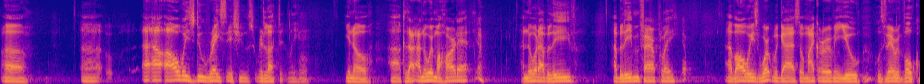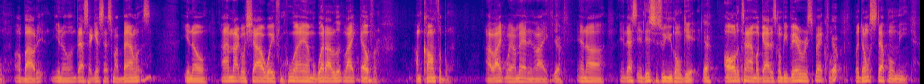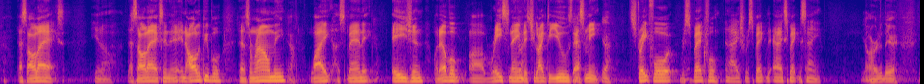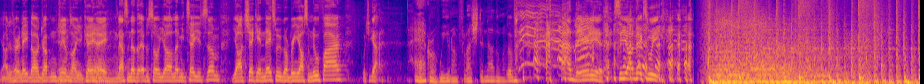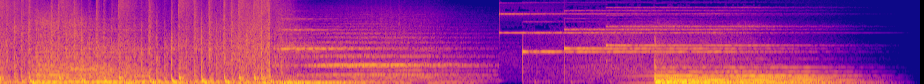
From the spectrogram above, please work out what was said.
Uh, uh, I, I, I always do race issues reluctantly, Mm. you know, because I, I know where my heart at. Yeah. I know what I believe. I believe in fair play. Yep. I've always worked with guys, though Michael Irvin, you, Mm-hmm. who's very vocal about it. You know, and that's I guess that's my balance. Mm-hmm. You know, I'm not gonna shy away from who I am or what I look like ever. I'm comfortable. I like where I'm at in life. Yeah. And uh, and that's and this is who you're gonna get. Yeah. All the time, a guy that's gonna be very respectful. Yep. But don't step on me. That's all I ask. You know, that's all I ask. And, and all the people that's around me, Yeah. white, Hispanic, Asian, whatever uh, race name that you like to use, that's me. Yeah. Straightforward, respectful, and I expect I expect the same. Y'all heard it there. Y'all just heard Nate Dogg dropping gems on you, okay? Hey, that's another episode, y'all. Let me tell you something. Y'all check in next week. We're going to bring y'all some new fire. What you got? Niagara, we done flushed another one. there it is. See y'all next week.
